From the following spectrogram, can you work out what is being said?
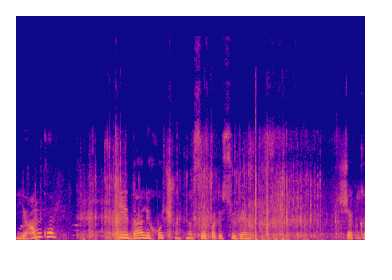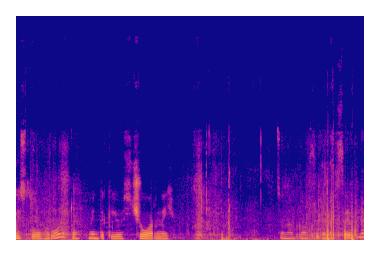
ямку і далі хочу насипати сюди ще кислого ґрунту. Він такий ось чорний. Це на дно сюди насиплю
